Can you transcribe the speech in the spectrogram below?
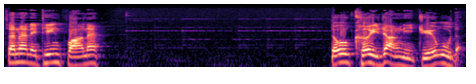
在那里听法呢，都可以让你觉悟的，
